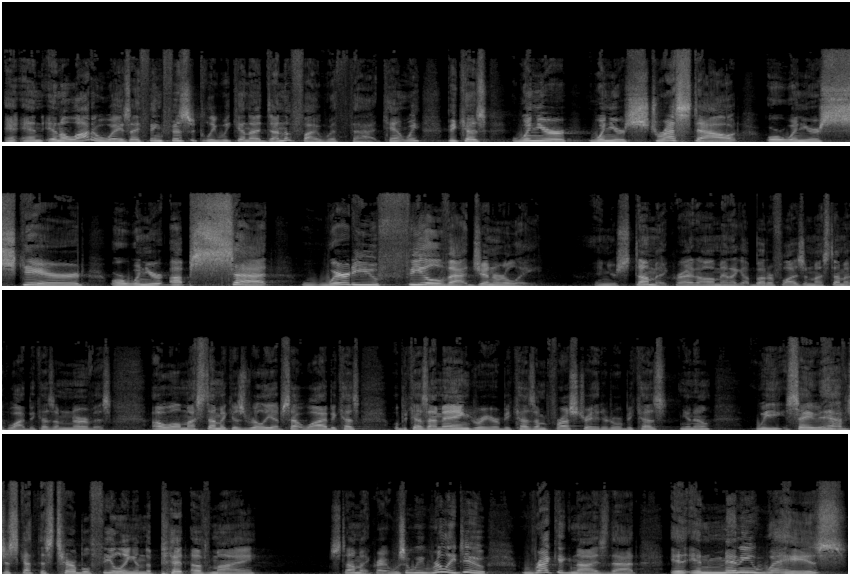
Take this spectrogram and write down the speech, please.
And in a lot of ways, I think physically we can identify with that, can't we? Because when you're, when you're stressed out, or when you're scared, or when you're upset, where do you feel that generally? In your stomach, right? Oh man, I got butterflies in my stomach. Why? Because I'm nervous. Oh well, my stomach is really upset. Why? Because well, because I'm angry, or because I'm frustrated, or because you know we say, yeah, I've just got this terrible feeling in the pit of my stomach, right? So we really do recognize that in many ways.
